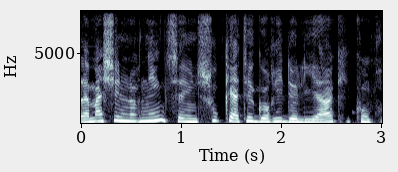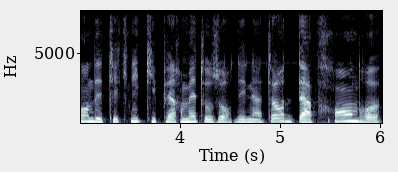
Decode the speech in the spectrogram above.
La machine learning, c'est une sous-catégorie de l'IA qui comprend des techniques qui permettent aux ordinateurs d'apprendre,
